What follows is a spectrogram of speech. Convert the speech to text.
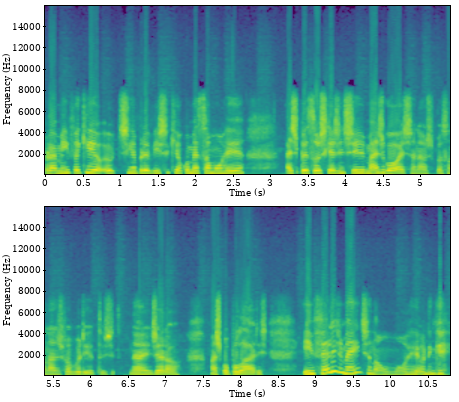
pra mim foi que eu, eu tinha previsto que ia começar a morrer as pessoas que a gente mais gosta, né? Os personagens favoritos, né? Em geral, mais populares. Infelizmente não morreu ninguém.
